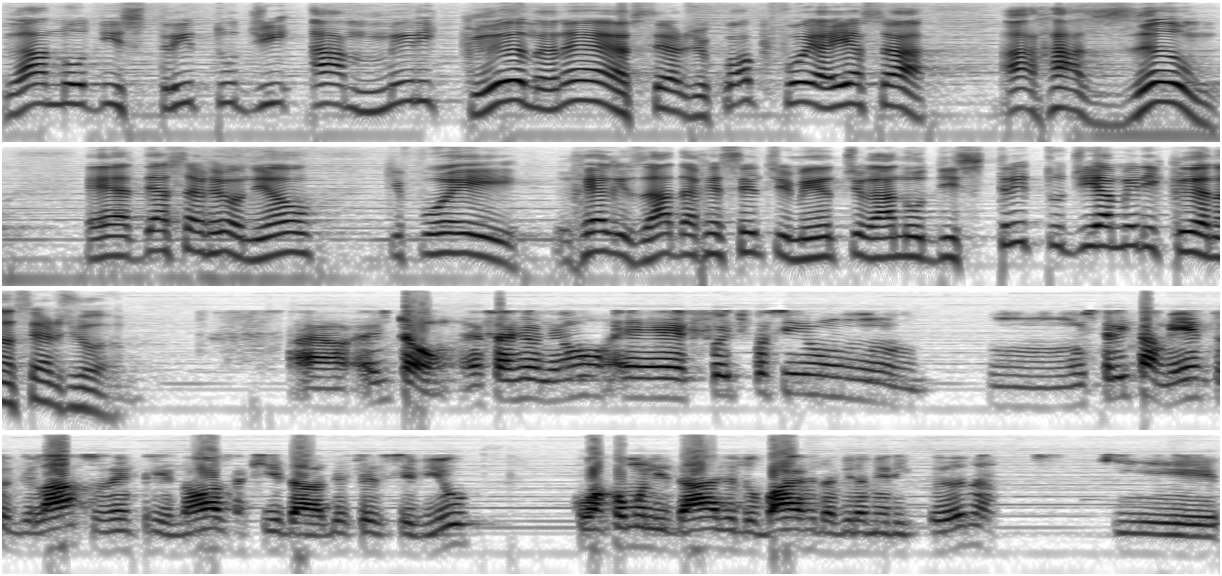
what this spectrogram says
lá no distrito de Americana, né, Sérgio? Qual que foi aí essa a razão é, dessa reunião que foi realizada recentemente lá no distrito de Americana, Sérgio? Ah, então, essa reunião é, foi tipo assim um, um estreitamento de laços entre nós aqui da Defesa Civil com a comunidade do bairro da Vila Americana, que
